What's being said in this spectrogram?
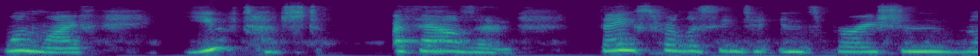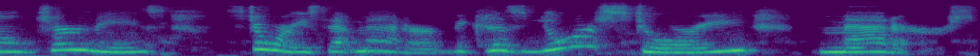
one life, you've touched a thousand. Thanks for listening to Inspirational Journeys, Stories That Matter, because your story matters.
